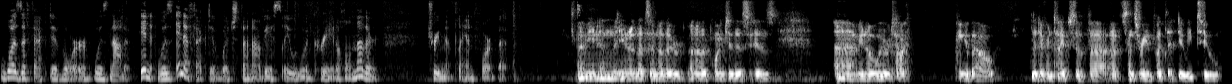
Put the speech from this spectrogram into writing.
was effective or was not in, was ineffective, which then obviously we would create a whole nother treatment plan for. But I mean, and you know, that's another another point to this is, um, you know, we were talking about the different types of, uh, of sensory input that do lead to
